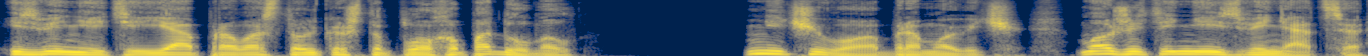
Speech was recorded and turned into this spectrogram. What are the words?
«Извините, я про вас только что плохо подумал. «Ничего, Абрамович, можете не извиняться.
